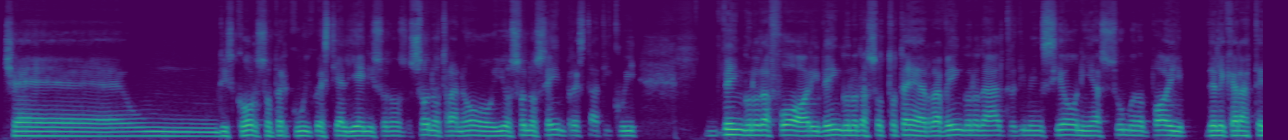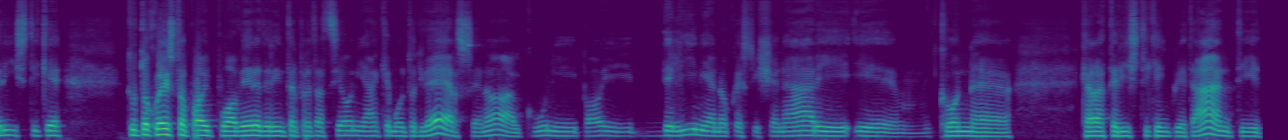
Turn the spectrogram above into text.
c'è un discorso per cui questi alieni sono, sono tra noi o sono sempre stati qui vengono da fuori, vengono da sottoterra, vengono da altre dimensioni assumono poi delle caratteristiche. Tutto questo poi può avere delle interpretazioni anche molto diverse, no? alcuni poi delineano questi scenari eh, con eh, caratteristiche inquietanti,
